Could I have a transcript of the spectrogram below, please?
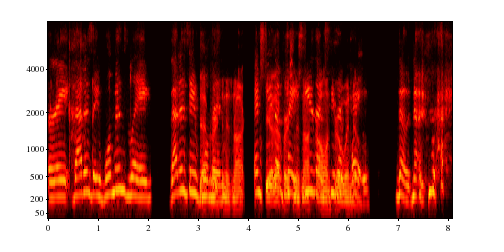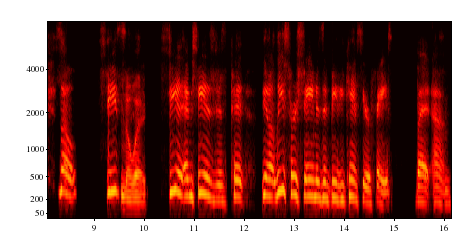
All right, that is a woman's leg. That is a that woman. person is not And she's Yeah, that person okay. is not she's crawling she's through a window. okay. No, no, right. So she's no way. she and she is just pit. You know, at least her shame isn't being. You can't see her face, but um,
